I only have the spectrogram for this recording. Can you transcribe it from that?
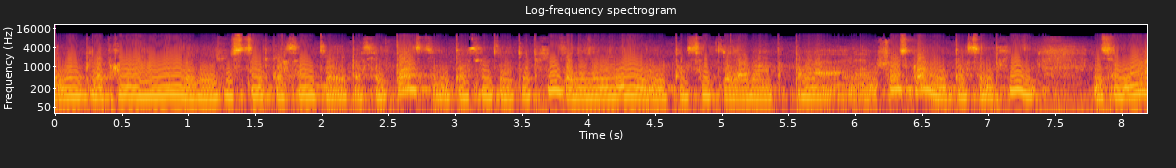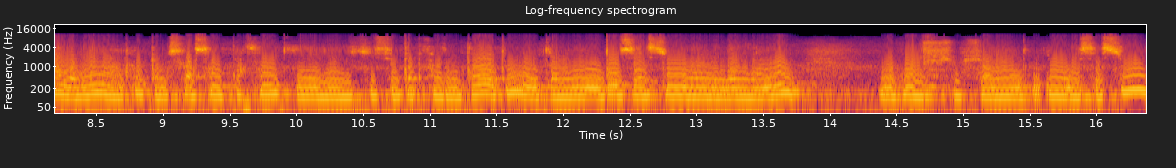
et donc la première année, il y avait juste 5 personnes qui avaient passé le test, une personne qui a été prise. La deuxième année, on pensait qu'il allait avoir un peu pour la, même chose, quoi, une personne prise. Mais seulement là, il y avait un truc comme 60 personnes qui, qui s'étaient présentées et tout. Donc il y avait même deux sessions d'examen. Donc moi, je, suis allé une des sessions.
